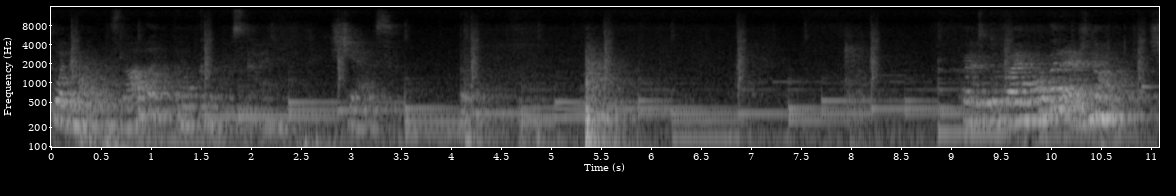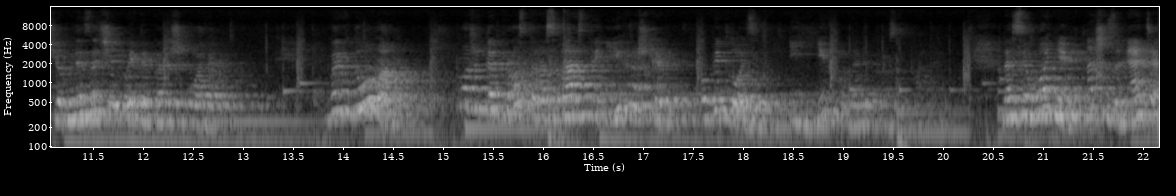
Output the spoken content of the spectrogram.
Сходимо з лави, руки випускаємо. Ще раз. Переступаємо обережно, щоб не зачепити перешкоди. Ви вдома можете просто розкласти іграшки по підлозі і їх ходити переступати. На сьогодні наше заняття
